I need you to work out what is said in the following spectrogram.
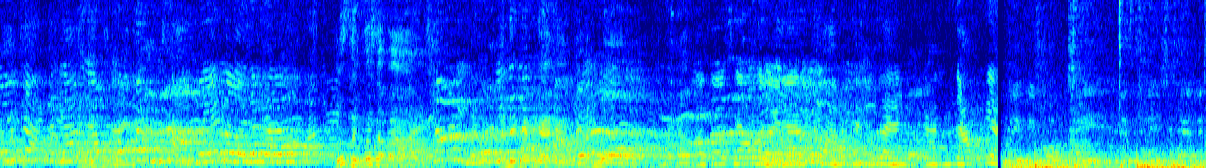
ดูจากระยะแล้วเขาไปถึงสามเมตรเลยนะคะรู้สึกว่าสบายใช่อันนี้เป็นการการวอร์มนะครับ แล้วก็เช็คเลยนะ รงของการงับเนี่ย Baby, roll big, destination heaven.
